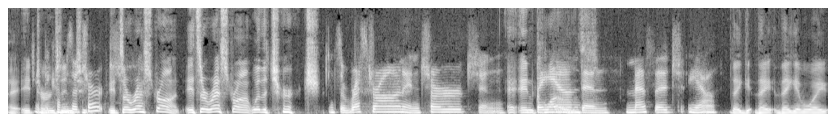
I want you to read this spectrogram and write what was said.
uh, it, it, turns into a church. It's a restaurant. It's a restaurant with a church. It's a restaurant and church and and, and band clothes. and message. Yeah, they they they give away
